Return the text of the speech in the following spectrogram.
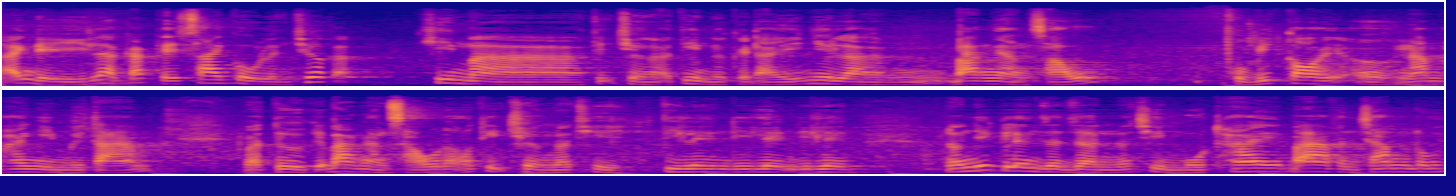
anh để ý là các cái cycle lần trước á khi mà thị trường đã tìm được cái đáy như là ba sáu của Bitcoin ở ừ. năm 2018 và từ cái 3.600 đó thị trường nó chỉ đi lên đi lên đi lên nó nhích lên dần dần nó chỉ một hai ba phần trăm thôi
